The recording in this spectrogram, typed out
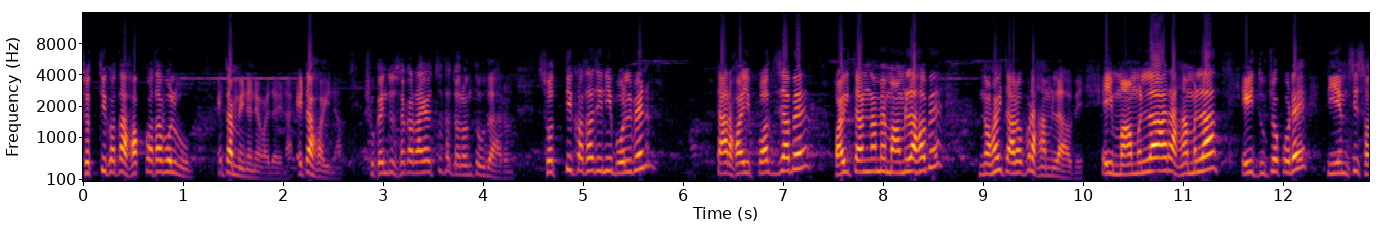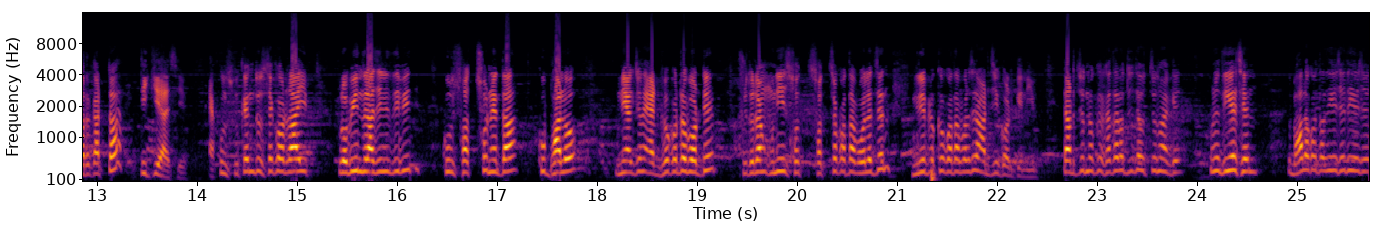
সত্যি কথা, হক কথা বলব? এটা মেনে নেওয়া যায় না, এটা হয় না। সুখেন্দু শেখর রায় হচ্ছে তার জ্বলন্ত উদাহরণ। সত্যি কথা যিনি বলবেন, তার হয় পদ যাবে, হয় তার নামে মামলা হবে নয় তার উপর হামলা হবে। এই মামলা আর হামলা, এই দুটো করে টিএমসি সরকারটা টিকে আছে। এখন সুখেন্দু শেখর রায় প্রবীণ রাজনীতিবিদ, খুব স্বচ্ছ নেতা, খুব ভালো। উনি একজন অ্যাডভোকেটও বটে। সুতরাং উনি স্বচ্ছ- কথা বলেছেন, নিরপেক্ষ কথা বলেছেন আরজি করকে নিয়ে। তার জন্য খেতাটা দিতে হচ্ছে ওনাকে উনি দিয়েছেন। ভালো কথা দিয়েছে দিয়েছে।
